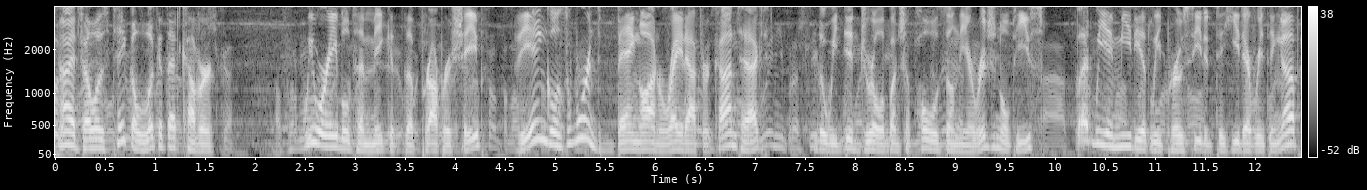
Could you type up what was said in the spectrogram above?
Alright fellas, take a look at that cover. We were able to make it the proper shape. The angles weren't bang on right after contact, though we did drill a bunch of holes on the original piece, but we immediately proceeded to heat everything up.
